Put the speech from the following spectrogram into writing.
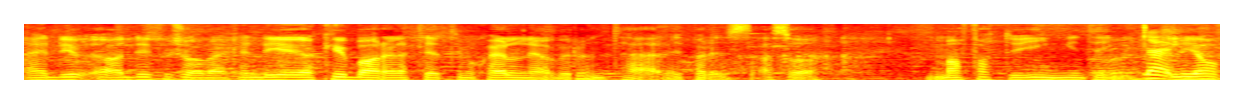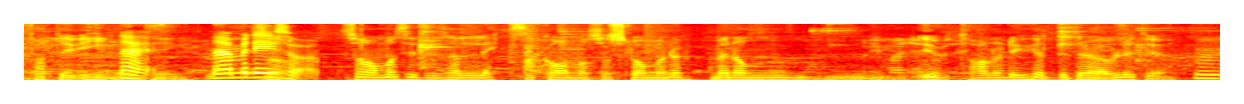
Nej, det, ja, det förstår jag verkligen. Det, jag kan ju bara relatera till mig själv när jag går runt här i Paris. Alltså, man fattar ju ingenting. Nej. Eller jag fattar ju ingenting. Nej, Nej men det är så. så. Så har man sitt en lexikon och så slår man upp men de uttalar det ju helt bedrövligt ju. Mm.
